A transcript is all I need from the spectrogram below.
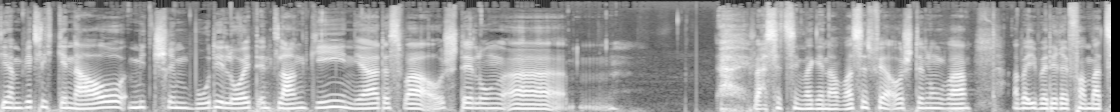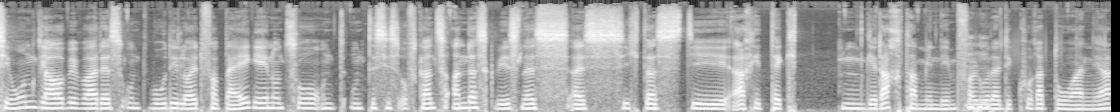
die haben wirklich genau mitgeschrieben, wo die Leute entlang gehen. Ja, das war Ausstellung, äh, ich weiß jetzt nicht mehr genau, was es für eine Ausstellung war, aber über die Reformation, glaube ich, war das und wo die Leute vorbeigehen und so. Und, und das ist oft ganz anders gewesen, als, als sich das die Architekten gedacht haben in dem Fall mhm. oder die Kuratoren, ja.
